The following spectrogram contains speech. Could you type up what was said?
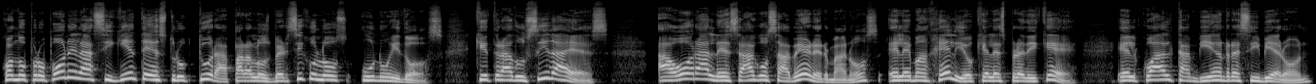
cuando propone la siguiente estructura para los versículos 1 y 2, que traducida es, Ahora les hago saber, hermanos, el Evangelio que les prediqué, el cual también recibieron,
